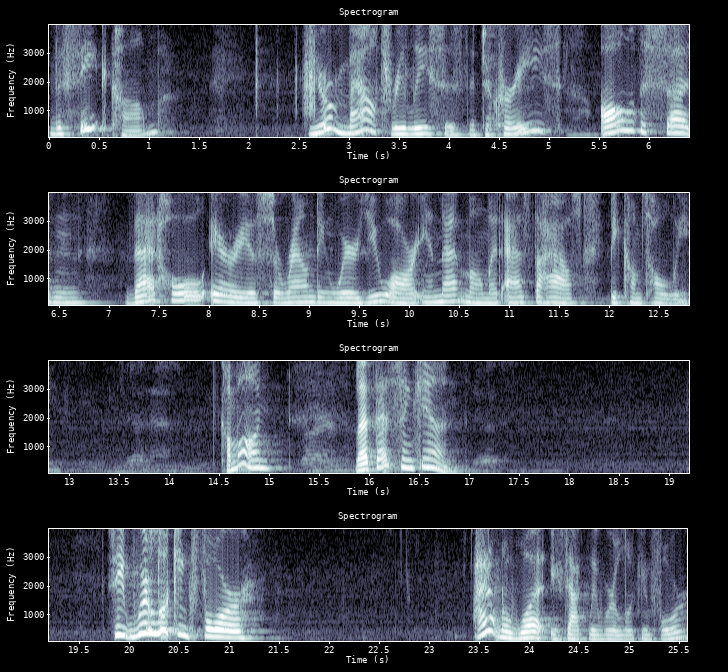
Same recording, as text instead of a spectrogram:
the feet come, your mouth releases the decrees. All of a sudden, that whole area surrounding where you are in that moment as the house becomes holy. Come on. Let that sink in. See, we're looking for, I don't know what exactly we're looking for,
